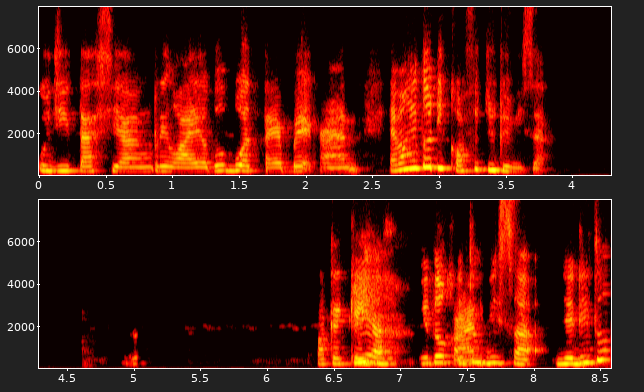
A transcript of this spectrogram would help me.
uji tes yang reliable buat TB kan. Emang itu di COVID juga bisa? Pakai kayak iya, gitu kan? Itu bisa. Jadi tuh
